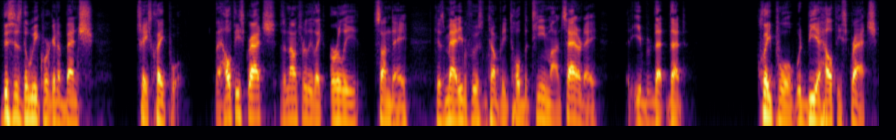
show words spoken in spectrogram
this is the week we're going to bench Chase Claypool. The healthy scratch was announced really like early Sunday because Matt Eberflus and company told the team on Saturday that Eber, that that Claypool would be a healthy scratch.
